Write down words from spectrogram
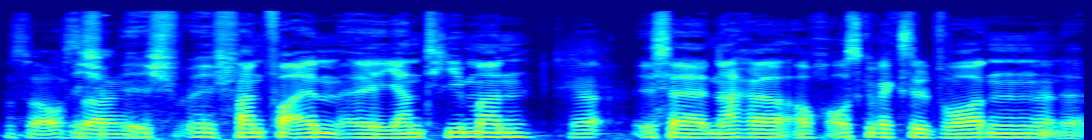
muss man auch sagen. Ich, ich, ich fand vor allem äh, Jan Thiemann Ja. ist ja nachher auch ausgewechselt worden, äh,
